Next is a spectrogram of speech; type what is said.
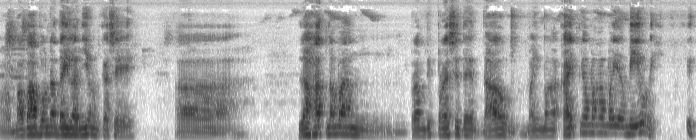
uh, mababaw na dahilan yun kasi uh, lahat naman from the president down, may mga, kahit nga mga may mayor eh.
